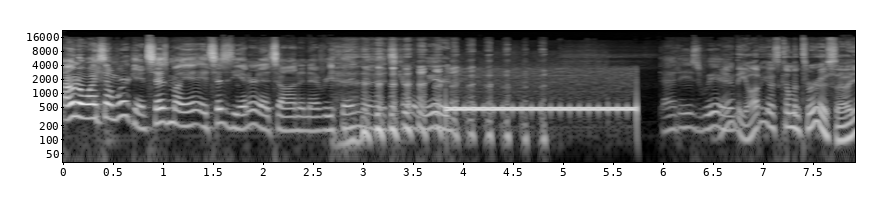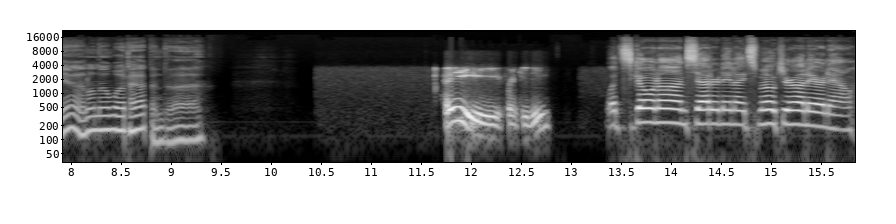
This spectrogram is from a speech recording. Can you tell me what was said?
I don't know why it's not working. It says my it says the internet's on and everything. Uh, it's kind of weird. That is weird. Yeah, the audio's coming through, so yeah, I don't know what happened. Uh, Hey, Frankie D. What's going on? Saturday Night Smoke, you're on air now.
